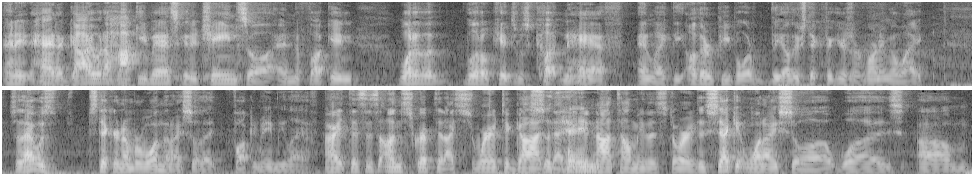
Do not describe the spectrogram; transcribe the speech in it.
and it had a guy with a hockey mask and a chainsaw, and the fucking one of the little kids was cut in half, and like the other people are the other stick figures are running away. So that was sticker number one that I saw that fucking made me laugh. All right, this is unscripted. I swear to God So that he did not tell me this story. The second one I saw was um,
